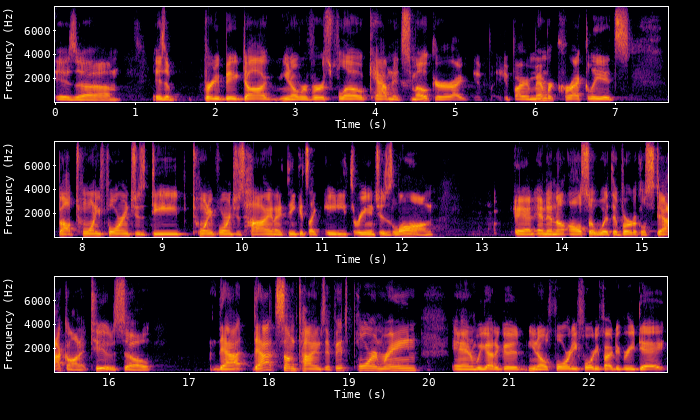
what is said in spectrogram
is um is a pretty big dog. You know, reverse flow cabinet smoker. I if, if I remember correctly, it's about 24 inches deep, 24 inches high, and I think it's like 83 inches long. And and then also with a vertical stack on it too. So that that sometimes if it's pouring rain and we got a good, you know, 40, 45 degree day,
